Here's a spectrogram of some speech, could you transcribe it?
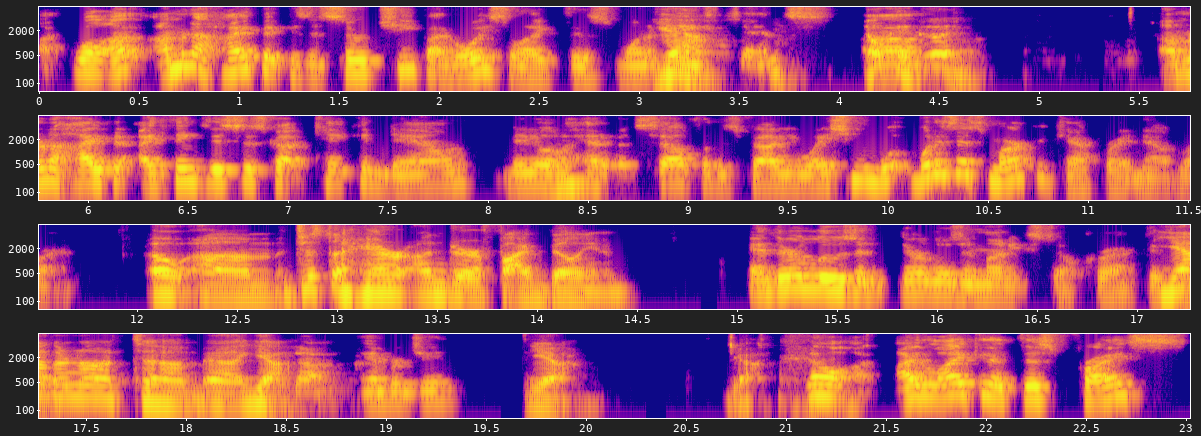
Uh, Well, I, I'm going to hype it because it's so cheap. I've always liked this one. It Yeah. makes sense. Okay, Um, good. I'm going to hype it. I think this has got taken down, maybe a Mm-hmm. little ahead of itself with its valuation. What, what is its market cap right now, Brian? Oh, um, just a hair under five billion. And they're losing. They're losing money still, correct? Yeah, they're not. Um, uh, yeah, not hemorrhaging. yeah. Yeah. No, I like it at this price.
